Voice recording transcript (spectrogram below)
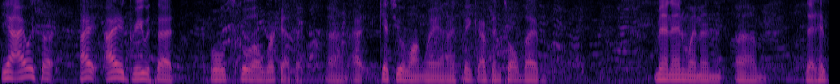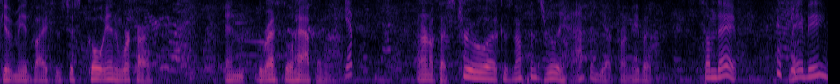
Yeah, I always thought I I agree with that old school work ethic. Um, it gets you a long way, and I think I've been told by men and women um, that have given me advice is just go in and work hard, and the rest will happen. Yep. I don't know if that's true because nothing's really happened yet for me, but someday, maybe.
